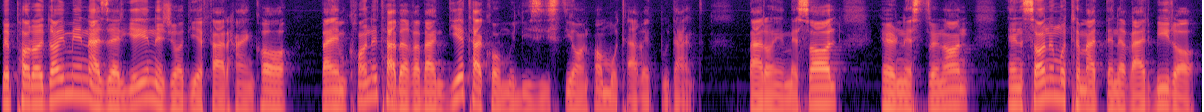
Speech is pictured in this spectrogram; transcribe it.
به پارادایم نظریه نژادی فرهنگ ها و امکان طبقه بندی تکاملی زیستی آنها معتقد بودند. برای مثال ارنست رنان انسان متمدن غربی را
